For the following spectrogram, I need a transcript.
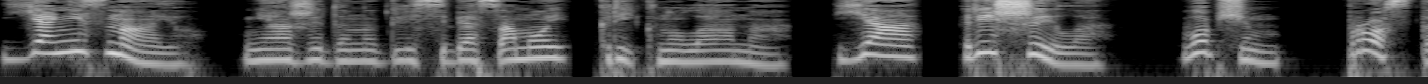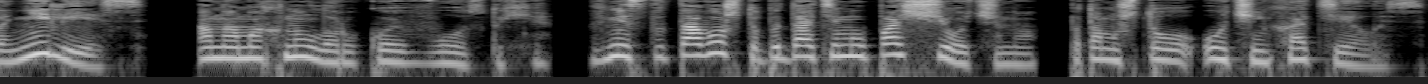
«Я не знаю», — неожиданно для себя самой крикнула она. «Я решила. В общем, просто не лезь». Она махнула рукой в воздухе, вместо того, чтобы дать ему пощечину, потому что очень хотелось.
